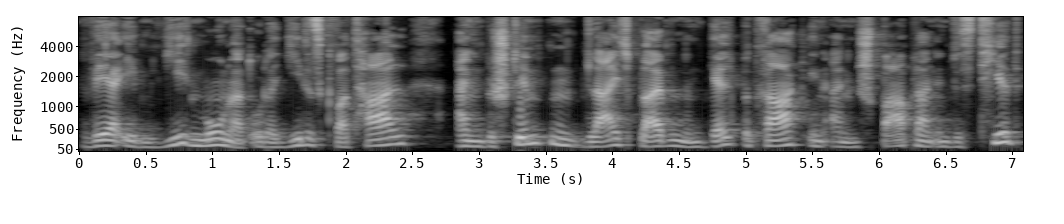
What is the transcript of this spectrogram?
wer eben jeden Monat oder jedes Quartal einen bestimmten gleichbleibenden Geldbetrag in einen Sparplan investiert,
